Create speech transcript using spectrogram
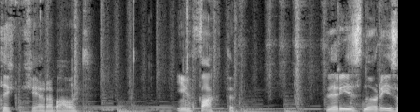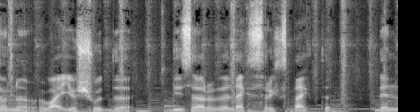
take care about. In fact, there is no reason why you should deserve less respect than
